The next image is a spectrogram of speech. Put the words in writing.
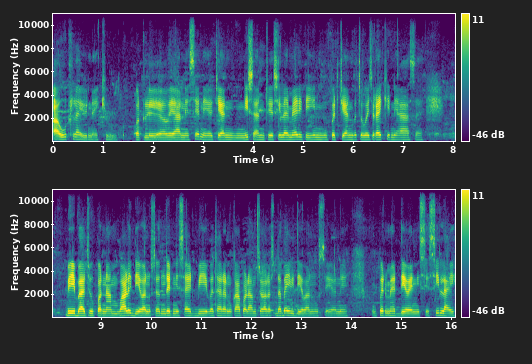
આ ઉઠલાવી નાખ્યું. એટલે હવે આને છે ને ચેન નિશાન જે સિલાઈ મારી હતી, એની ઉપર ચેન વચ્ચે વચ્ચે રાખીને આ છે બે બાજુ પણ આમ વાળી દેવાનું છે. અંદરની સાઈડ બે વધારાનું કાપડ આમ ચોરસ દબાવી દેવાનું છે અને ઉપર મારી દેવાની છે સિલાઈ.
